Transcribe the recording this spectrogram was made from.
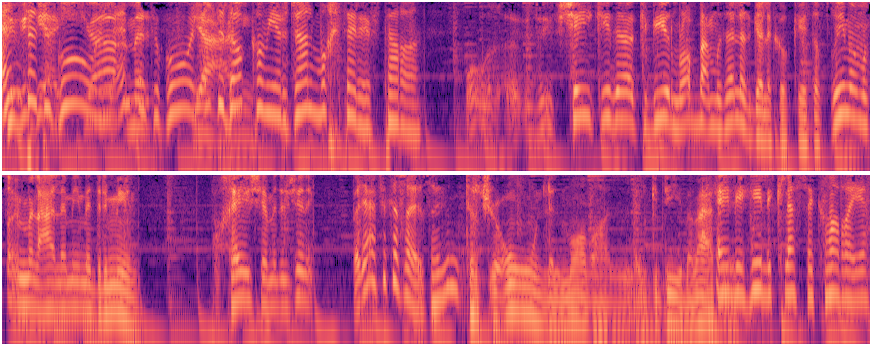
أنت تقول أنت تقول أنت يعني- ذوقكم يا رجال مختلف ترى. في شيء كذا كبير مربع مثلث. قال لك okay تصميم المصمم العالمي مدري مين. خيشة مدري شنو. بعدين على فكرة صاير- صايرين ترجعون للموضة القديمة ما اعرف ليش. اللي هي الكلاسيك مرة yes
